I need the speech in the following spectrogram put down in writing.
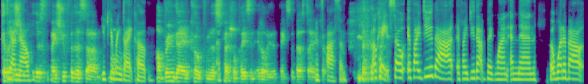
Because yeah, I no. this, I shoot for this. Um, you can well, bring Diet Coke. I'll bring Diet Coke from this okay. special place in Italy that makes the best Diet it's Coke. It's awesome. okay. So if I do that, if I do that big one, and then, but what about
